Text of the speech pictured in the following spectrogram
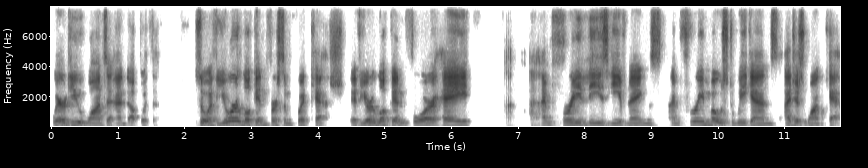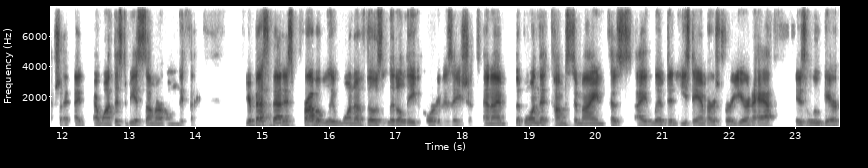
where do you want to end up with it? So if you're looking for some quick cash, if you're looking for, hey, I'm free these evenings, I'm free most weekends, I just want cash. I, I, I want this to be a summer only thing. Your best bet is probably one of those little league organizations. And I'm the one that comes to mind because I lived in East Amherst for a year and a half is Lou Gehrig.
